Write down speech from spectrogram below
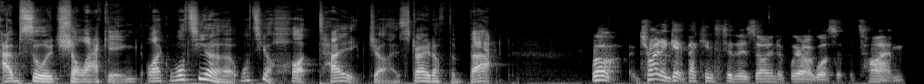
absolute shellacking. Like, what's your what's your hot take, Jai? Straight off the bat. Well, trying to get back into the zone of where I was at the time,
